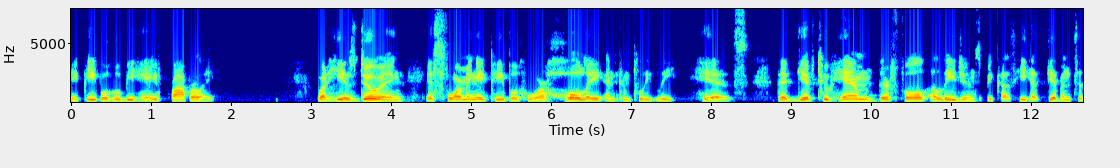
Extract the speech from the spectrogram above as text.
a people who behave properly. What he is doing is forming a people who are wholly and completely his that give to him their full allegiance because he has given to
